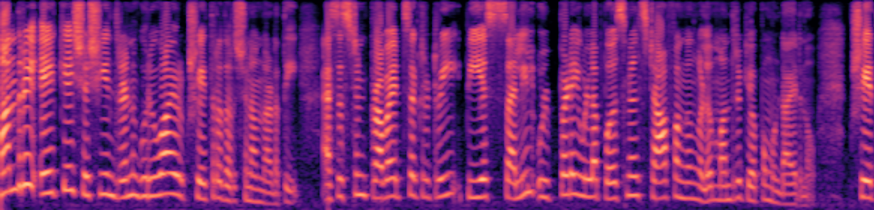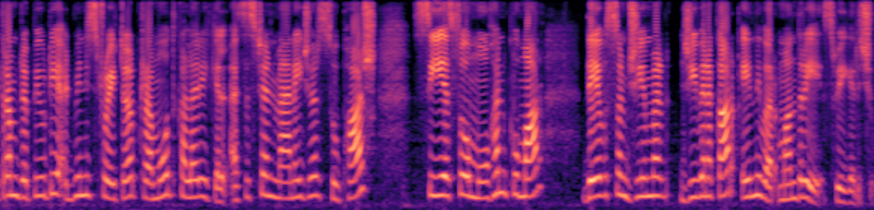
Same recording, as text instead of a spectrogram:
മന്ത്രി എ കെ ശശീന്ദ്രൻ ഗുരുവായൂർ ക്ഷേത്ര ദർശനം നടത്തി. Assistant private secretary P S Saleel ഉൾപ്പെടെയുള്ള പേഴ്സണൽ സ്റ്റാഫ് അംഗങ്ങളും മന്ത്രിക്കൊപ്പം ഉണ്ടായിരുന്നു ക്ഷേത്രം deputy administrator Pramod Kalarikkal assistant manager Subhash C S O Mohankumar Devaswom ജീവ- ജീവനക്കാർ എന്നിവർ മന്ത്രിയെ സ്വീകരിച്ചു.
